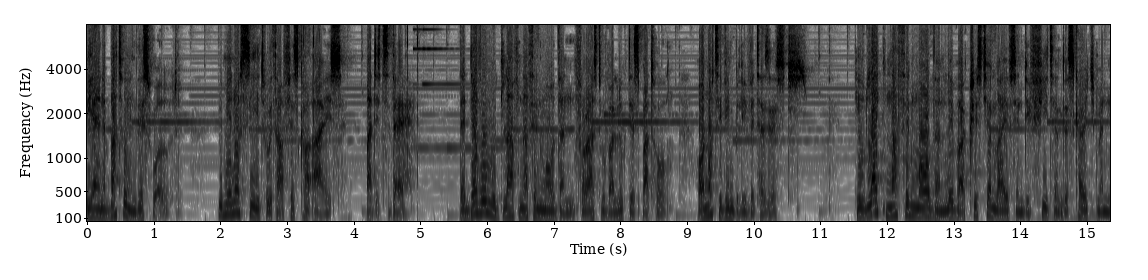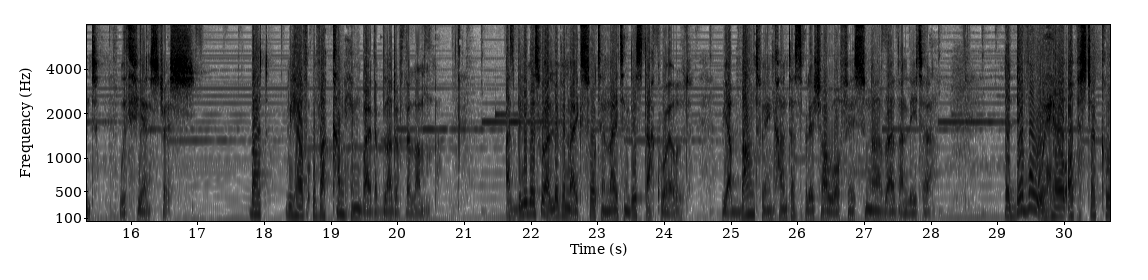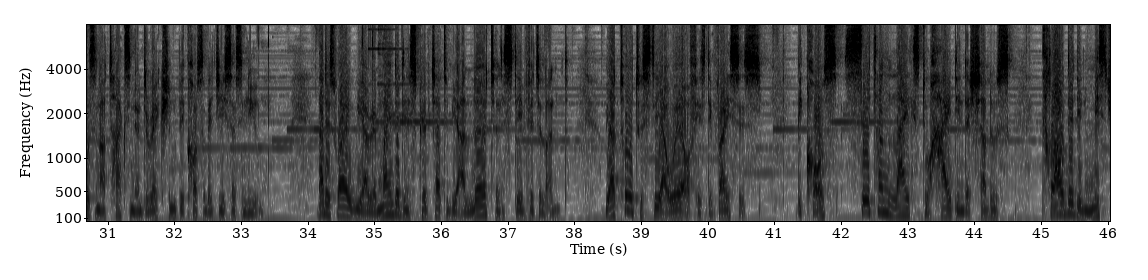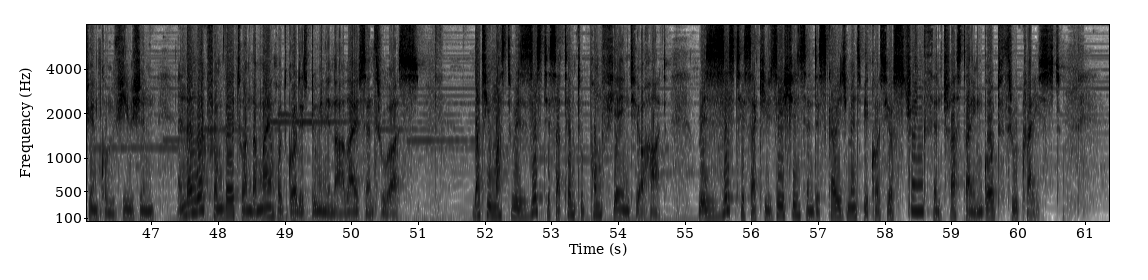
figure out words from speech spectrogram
We are in a battle in this world. We may not see it with our physical eyes, but it's there. The devil would love nothing more than for us to overlook this battle or not even believe it exists. He would like nothing more than live our Christian lives in defeat and discouragement with fear and stress. But we have overcome him by the blood of the Lamb. As believers who are living like salt and light in this dark world, we are bound to encounter spiritual warfare sooner rather than later. The devil will hurl obstacles and attacks in your direction because of the Jesus in you. That is why we are reminded in scripture to be alert and stay vigilant. We are told to stay aware of his devices because Satan likes to hide in the shadows, clouded in mystery and confusion, and then work from there to undermine what God is doing in our lives and through us. But you must resist his attempt to pump fear into your heart. Resist his accusations and discouragement because your strength and trust are in God through Christ.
